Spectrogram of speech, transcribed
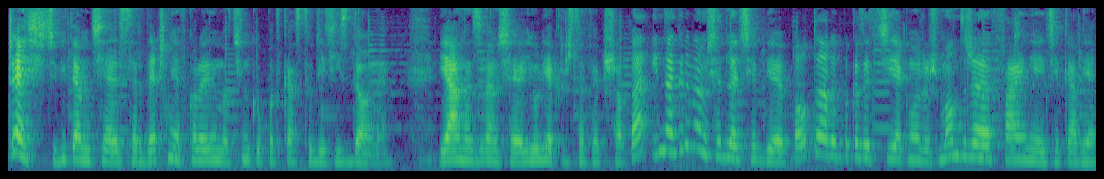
Cześć, witam Cię serdecznie w kolejnym odcinku podcastu Dzieci Zdolne. Ja nazywam się Julia Krzysztofiak-Szopa i nagrywam się dla Ciebie po to, aby pokazać Ci, jak możesz mądrze, fajnie i ciekawie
